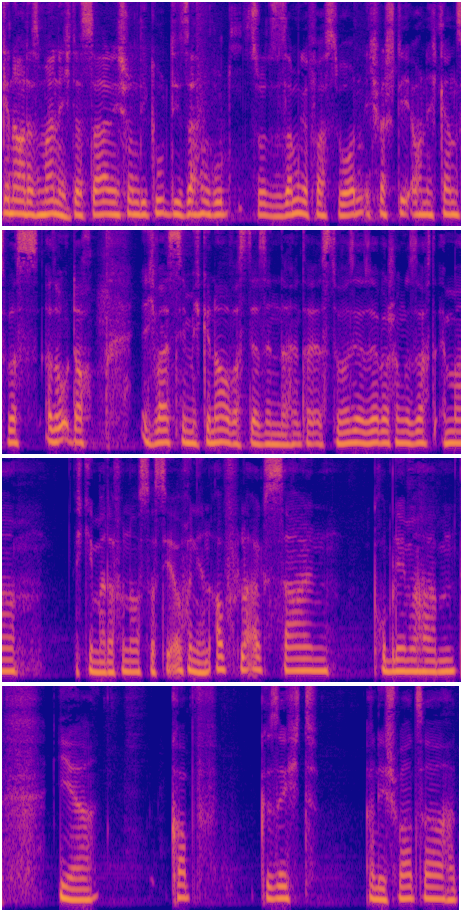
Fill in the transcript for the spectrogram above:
Genau, das meine ich, dass da schon die, die Sachen gut so zusammengefasst wurden. Ich verstehe auch nicht ganz, was, also doch, ich weiß ziemlich genau, was der Sinn dahinter ist. Du hast ja selber schon gesagt, Emma, ich gehe mal davon aus, dass die auch in ihren Aufschlagszahlen Probleme haben. Ihr Kopf, Gesicht, Ali Schwarzer hat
